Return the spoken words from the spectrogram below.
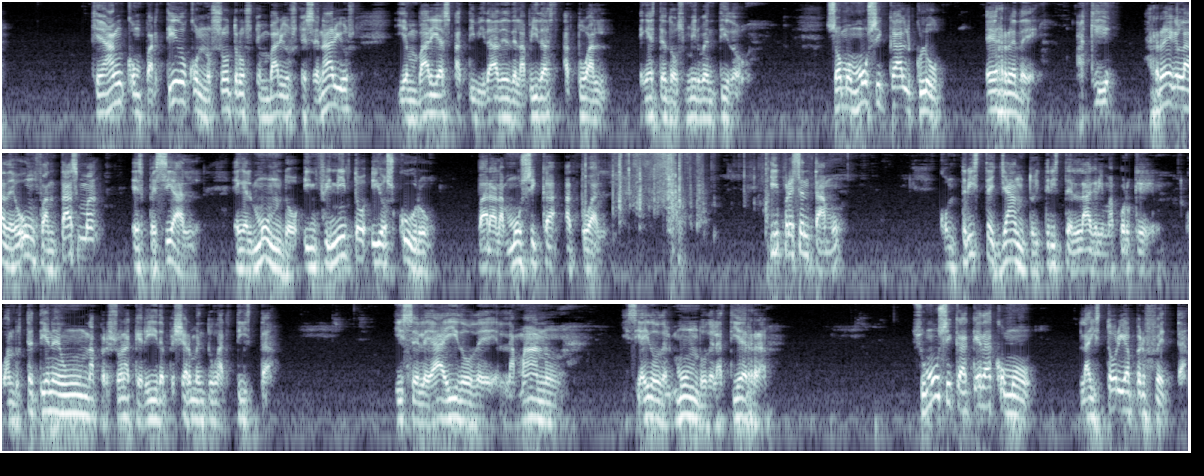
que han compartido con nosotros en varios escenarios y en varias actividades de la vida actual en este 2022. Somos Musical Club RD. Aquí regla de un fantasma especial en el mundo infinito y oscuro para la música actual. Y presentamos con triste llanto y triste lágrima porque cuando usted tiene una persona querida, especialmente un artista, y se le ha ido de la mano y se ha ido del mundo, de la tierra, su música queda como la historia perfecta.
